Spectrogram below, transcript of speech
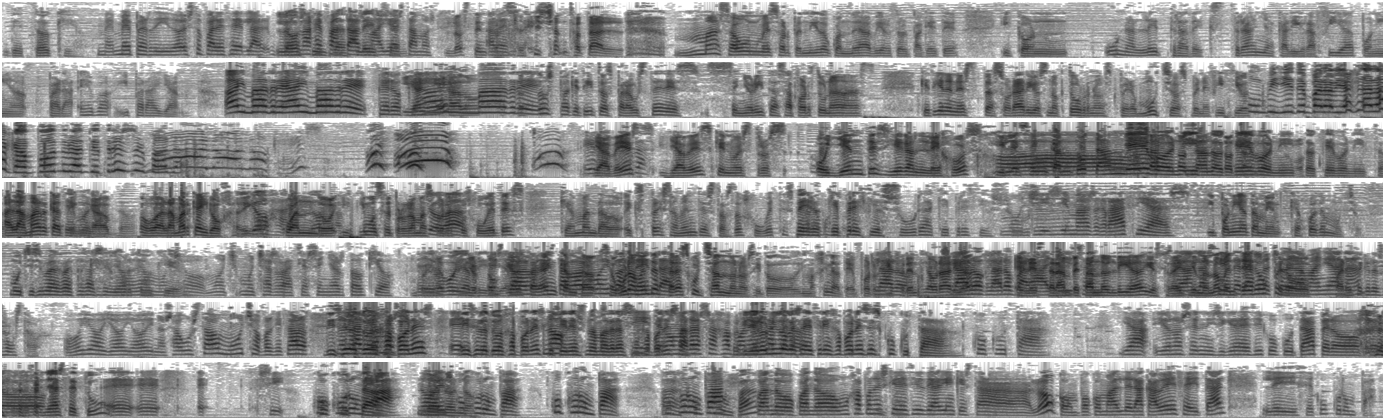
De Tokio. Me, me he perdido. Esto parece la, el Lost personaje fantasma. Ya estamos. Lost in A ver. Translation total. Más aún me he sorprendido cuando he abierto el paquete y con una letra de extraña caligrafía ponía para Eva y para Yanta. ¡Ay, madre, ay, madre! Pero Y han ¡Ay, madre! dos paquetitos para ustedes, señoritas afortunadas, que tienen estos horarios nocturnos, pero muchos beneficios. Un billete para viajar a Japón durante tres semanas. No, no, ¿qué es? Ya ves, ya ves que nuestros oyentes llegan lejos y les Oh, encantó tanto, Qué tanto, bonito, tanto, qué tanto. bonito, qué bonito. A la marca Qué Tenga, bonito. o a la marca Iroha, digo, Iroha, cuando Iroha. hicimos el programa sobre estos juguetes, que han mandado expresamente estos dos juguetes. Pero para qué preciosura, qué preciosura. Muchísimas gracias. Y ponía también que jueguen mucho. Muchísimas gracias al señor Tokio. mucho, muchas gracias, señor Tokio. yo lo voy a abrir. Tokio Está- estará encantado. Seguramente contentas. estará escuchándonos y todo. Imagínate, por Claro, diferencia horaria. claro, claro, él para estará allí empezando son- el día y estará diciendo, no me entero, pero la mañana". parece que les ha gustado. Hoy, hoy, hoy, hoy, nos ha gustado mucho, porque claro... Díselo tú en japonés, eh, díselo tú en japonés que no, tienes una madrastra sí, japonesa. tengo madrastra Porque yo japonesa, lo único que pero- sé decir en japonés es kukuta. Cúcuta. Ya, yo no sé ni siquiera decir Cúcuta, pero... pero ¿Me enseñaste tú? Eh, eh, eh, sí, Cúcuta. cucurumpa. No, No, es no, no. cucurumpa. Cucurumpa. Ah, Cucurumpa, cucurumpa. cuando, cuando un japonés quiere decir de alguien que está loco, un poco mal de la cabeza y tal, le dice cucurumpa.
